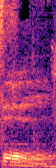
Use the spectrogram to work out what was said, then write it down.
Will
